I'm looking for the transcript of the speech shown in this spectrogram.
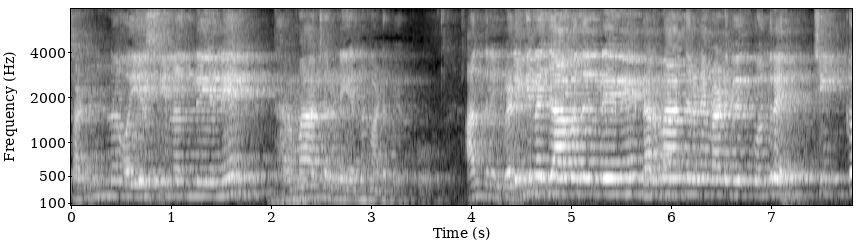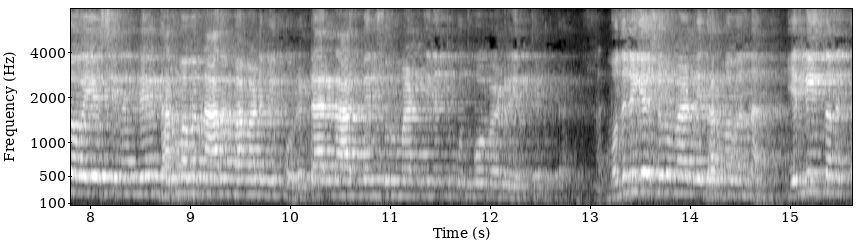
ಸಣ್ಣ ವಯಸ್ಸಿನಲ್ಲೇನೆ ಧರ್ಮಾಚರಣೆಯನ್ನು ಮಾಡಬೇಕು. ಅಂದ್ರೆ ಬೆಳಗಿನ ಜಾವದಲ್ಲೇನೆ ಧರ್ಮಾಚರಣೆ ಮಾಡಬೇಕು ಅಂದ್ರೆ ಚಿಕ್ಕ ವಯಸ್ಸಿನಲ್ಲೇ ಧರ್ಮವನ್ನು ಆರಂಭ ಮಾಡಬೇಕು. ರಿಟೈರ್ಡ್ ಆದ್ಮೇಲೆ ಶುರು ಮಾಡ್ತೀನಿ ಅಂತ ಕುತ್ಕೋಬೇಡ್ರಿ ಅಂತ ಹೇಳ್ತಾರೆ ಮೊದಲಿಗೆ ಶುರು ಮಾಡ್ರಿ ಧರ್ಮವನ್ನ. ಎಲ್ಲಿ ತನಕ?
